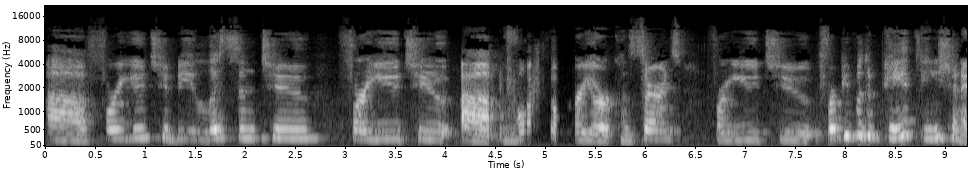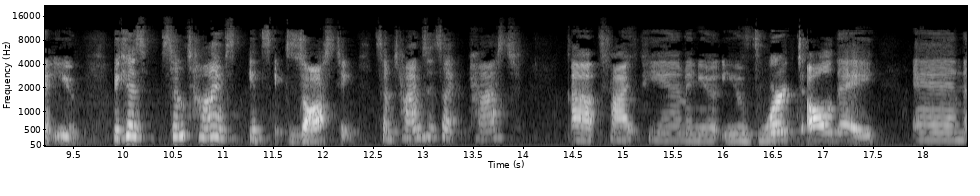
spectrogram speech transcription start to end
uh, for you to be listened to for you to uh, voice over your concerns for you to for people to pay attention at you. Because sometimes it's exhausting. Sometimes it's like past uh, 5 p.m and you you've worked all day and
